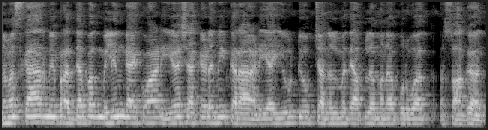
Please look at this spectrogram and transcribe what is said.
नमस्कार मी प्राध्यापक मिलिंद गायकवाड यश अकॅडमी कराड या यूट्यूब चॅनलमध्ये आपलं मनपूर्वक स्वागत.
